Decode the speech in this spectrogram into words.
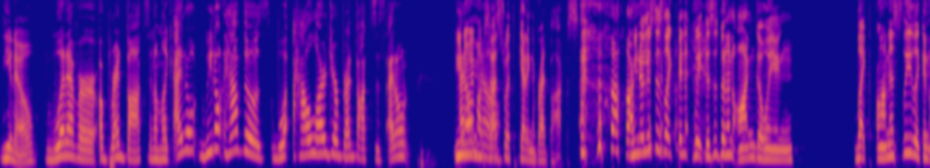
you know, whatever, a bread box. And I'm like, I don't, we don't have those. What, how large are bread boxes? I don't, You know don't I'm know. obsessed with getting a bread box. you know this has like been wait, this has been an ongoing like honestly like an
